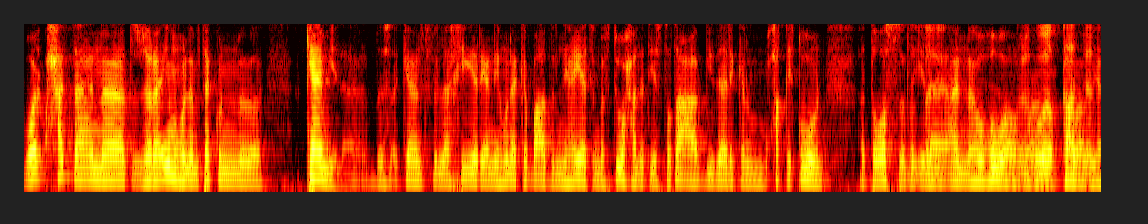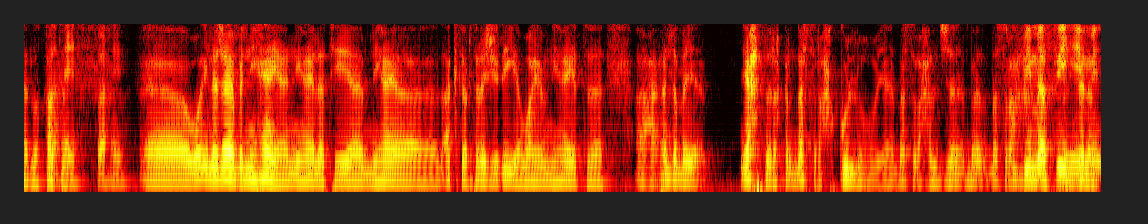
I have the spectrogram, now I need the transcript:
وحتى أن جرائمه لم تكن كاملة. بس كانت في الأخير يعني هناك بعض النهايات المفتوحة التي استطاع بذلك المحققون التوصل إلى أنه هو هو قام القاتل. بهذا القتل. صحيح صحيح. آه، وإلى جانب النهاية النهاية التي هي النهاية الأكثر تراجيدية وهي نهاية آه، عندما يحترق المسرح كله يعني مسرح الج... مسرح بما فيه الفيلم. من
